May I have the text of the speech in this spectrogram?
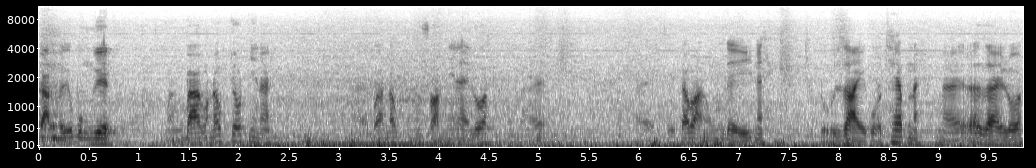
gắn với cái bùng nghiền bằng ba con ốc chốt như này ba ốc xoắn như này luôn đấy. Đấy, thì các bạn cũng để ý này độ dày của thép này này rất là dày luôn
